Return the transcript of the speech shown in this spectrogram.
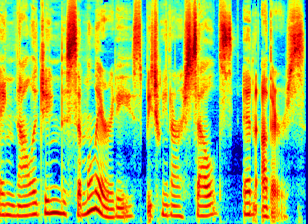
acknowledging the similarities between ourselves and others.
